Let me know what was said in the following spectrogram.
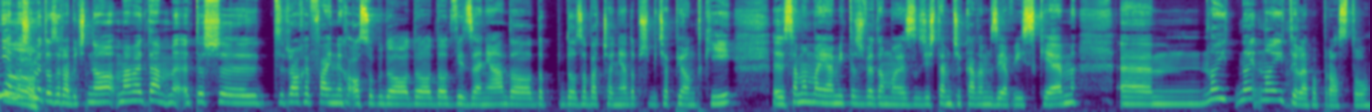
Nie, No. musimy to zrobić. No, mamy tam e, też y, trochę fajnych osób do, do, do odwiedzenia, do, do, do zobaczenia, do przybicia piątki. Y, Samo Miami też wiadomo jest gdzieś tam ciekawym zjawiskiem. Em, no, i, no, no i tyle po prostu.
